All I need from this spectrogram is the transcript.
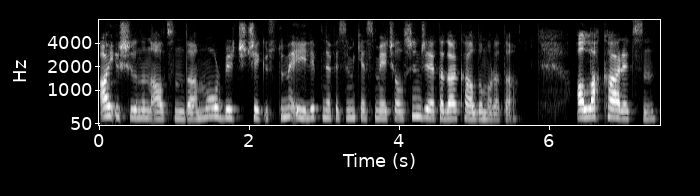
Ay ışığının altında mor bir çiçek üstüme eğilip nefesimi kesmeye çalışıncaya kadar kaldım orada. Allah kahretsin.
